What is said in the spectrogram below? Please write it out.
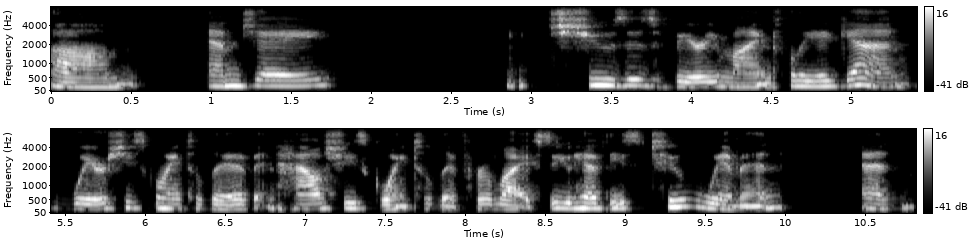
Um, MJ chooses very mindfully again where she's going to live and how she's going to live her life. So you have these two women, and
